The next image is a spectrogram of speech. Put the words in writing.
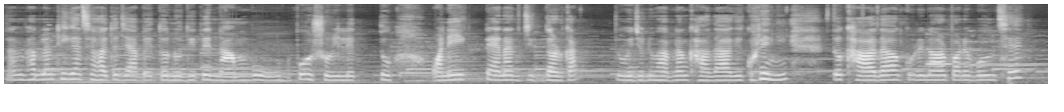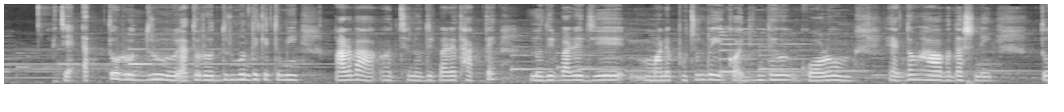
তো আমি ভাবলাম, ঠিক আছে, হয়তো যাবে। তো নদীতে নামবো, উঠবো শরীরের তো অনেকটা এনার্জির দরকার। তো ওই জন্য ভাবলাম, খাওয়া দাওয়া আগে করে নিই। তো খাওয়া দাওয়া করে নেওয়ার পরে বলছে যে এত রৌদ্র, এত রৌদ্রুর মধ্যে কি তুমি পারবা হচ্ছে নদীর পাড়ে থাকতে? নদীর পাড়ে যে মানে প্রচণ্ড এই কয়দিন থেকে গরম, একদম হাওয়া বাতাস নেই। তো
